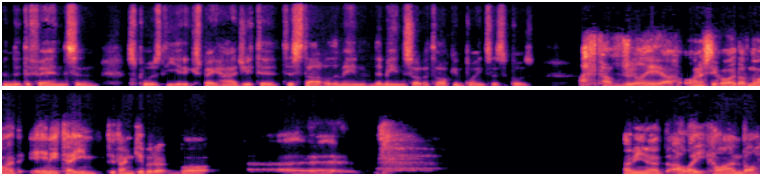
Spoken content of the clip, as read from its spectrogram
in the defence? And I suppose do you expect Hagi to, to start the main the main sort of talking points? I suppose. I've really, honest to God, I've not had any time to think about it. But uh, I mean, I, I like Helander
